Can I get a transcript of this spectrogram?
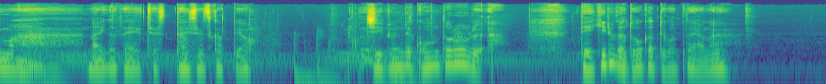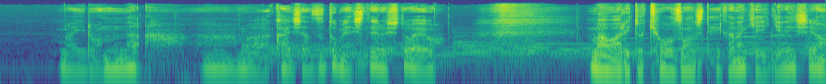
まあ何が大切かってよ。自分でコントロールできるかどうかってことだよな。まあいろんなまあ会社勤めしてる人はよ。周りと共存していかなきゃいけねえしよ。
